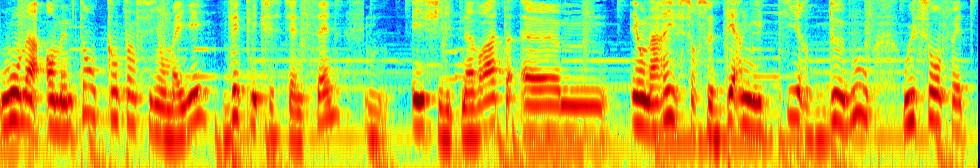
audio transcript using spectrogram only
où on a en même temps Quentin Fillon-Maillet, Vettel Christiansen, et Philippe Navrat. Et on arrive sur ce dernier tir debout où ils sont en fait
